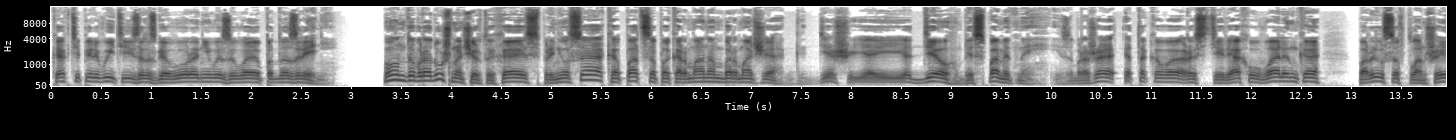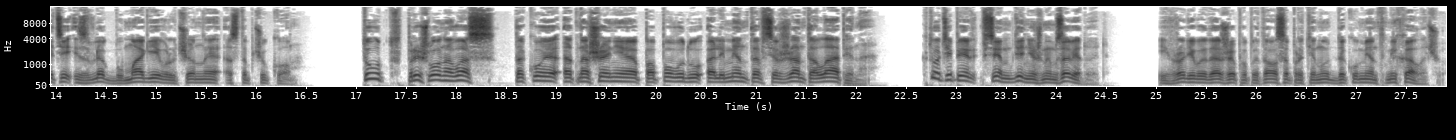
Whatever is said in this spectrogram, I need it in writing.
Как теперь выйти из разговора, не вызывая подозрений? Он, добродушно чертыхаясь, принялся копаться по карманам бармача. «Где ж я ее дел, беспамятный?» Изображая этакого растеряху валенка, порылся в планшете, извлек бумаги, врученные Остапчуком. «Тут пришло на вас такое отношение по поводу алиментов сержанта Лапина. Кто теперь всем денежным заведует? И вроде бы даже попытался протянуть документ Михалычу,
